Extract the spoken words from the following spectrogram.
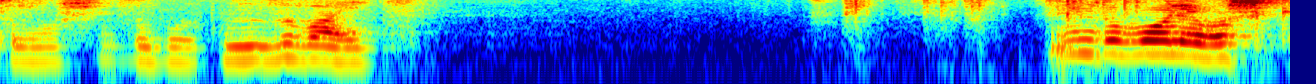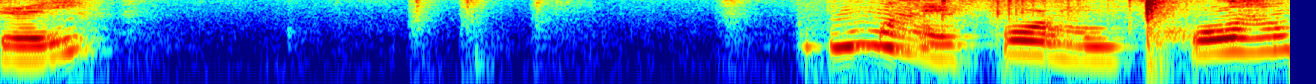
того що я забув, називається. Він доволі важкий. Має форму похожу.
